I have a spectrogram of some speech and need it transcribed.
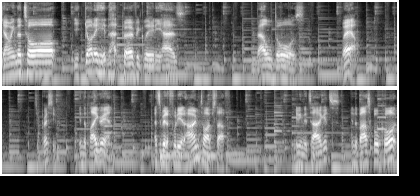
Going the top. You gotta hit that perfectly and he has. Bell doors. Wow. It's impressive. In the playground. That's a bit of footy at home type stuff. Hitting the targets. In the basketball court,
